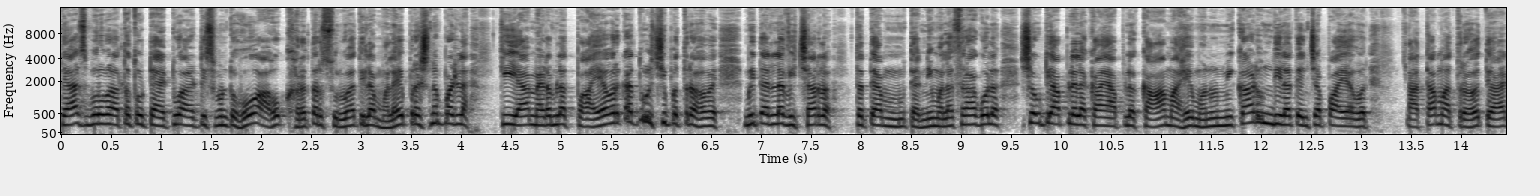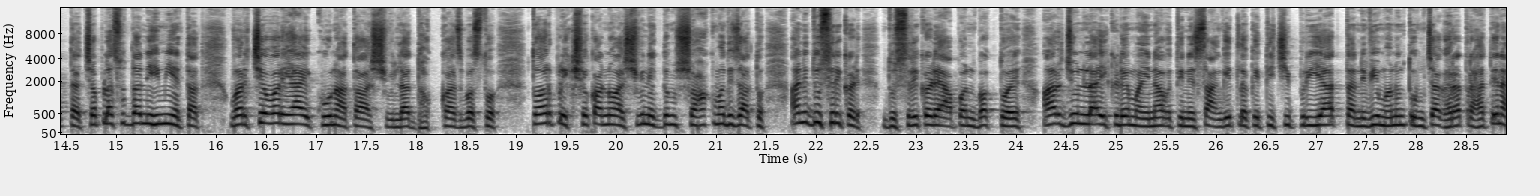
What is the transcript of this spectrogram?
त्याचबरोबर आता तो टॅटू आर्टिस्ट म्हणतो हो अहो खरं तर सुरुवातीला मलाही प्रश्न पडला की या मॅडमला पायावर का तुळशीपत्र हवं आहे मी त्यांना विचारलं तर त्या त्यांनी मलाच रागवलं शेवटी आपल्याला काय? आपलं काम आहे म्हणून मी काढून दिला त्यांच्या पायावर. आता मात्र त्या टचअपला सुद्धा नेहमी येतात. वरचेवर हे ऐकून आता अश्विनला धक्काच बसतो. तर प्रेक्षकांनो अश्विन एकदम शॉकमध्ये जातो. आणि दुसरीकडे दुसरीकडे आपण बघतोय अर्जुनला इकडे मैनावतीने सांगितलं की तिची प्रिया तन्वी म्हणून तुमच्या घरात राहते ना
